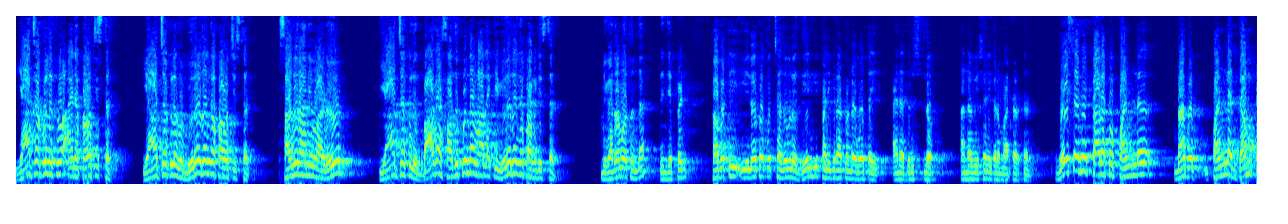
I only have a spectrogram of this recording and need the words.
యాచకులకు ఆయన ప్రవచిస్తాడు. యాచకులకు విరోధంగా ప్రవచిస్తాడు. చదువురాని వాడు యాచకులు బాగా చదువుకున్న వాళ్ళకి విరోధంగా ప్రకటిస్తాడు. మీకు అర్థమవుతుందా? నేను చెప్పండి. కాబట్టి ఈ లోకపు చదువులు దేనికి పనికి రాకుండా పోతాయి? ఆయన దృష్టిలో అన్న విషయాన్ని ఇక్కడ మాట్లాడుతాడు వేసవి కాలపు పండ్లు నాకు పండ్ల గంప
